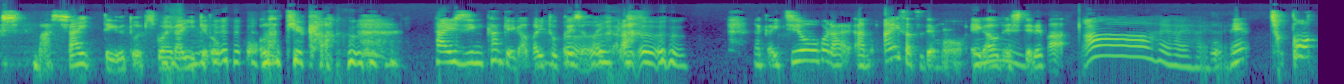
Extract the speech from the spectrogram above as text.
しまあシャイっていうと聞こえがいいけど こうなんていうか 対人関係があんまり得意じゃないからうんうんうんなんか一応ほらあの挨拶でも笑顔でしてれば、ああ、はいはいはいはい。ねちょこっ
